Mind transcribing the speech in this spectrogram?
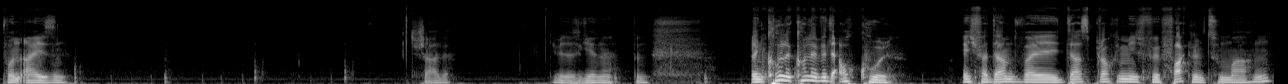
Von Eisen. Schade. Ich würde das gerne. Wenn, wenn Kohle, Kohle wird auch cool. Echt verdammt, weil das brauche ich mich für Fackeln zu machen.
